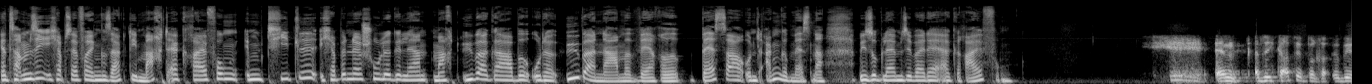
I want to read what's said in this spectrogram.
Jetzt haben Sie, ich habe es ja vorhin gesagt, die Machtergreifung im Titel. Ich habe in der Schule gelernt, Machtübergabe oder Übernahme wäre besser und angemessener. Wieso bleiben Sie bei der Ergreifung? Ähm, also ich glaube, wir,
